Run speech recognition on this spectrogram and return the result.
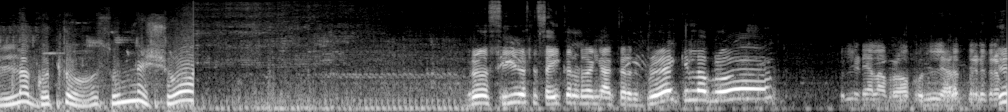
ಎಲ್ಲ ಗೊತ್ತು ಸುಮ್ಮನೆ ಶೋ. ಬ್ರೋ ಸೀರಿಯಸ್ ಸೈಕಲ್ ಹೊಡೆದಂಗೆ ಆಗ್ತಾ ಇರೋದು. ಬ್ರೇಕ್ ಇಲ್ಲ ಬ್ರೋ. ಫುಲ್ ಹಿಡಿಯಲ್ಲ ಬ್ರೋ ಫುಲ್ ಎಳತ್ ಹಿಡಿದ್ರೆ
